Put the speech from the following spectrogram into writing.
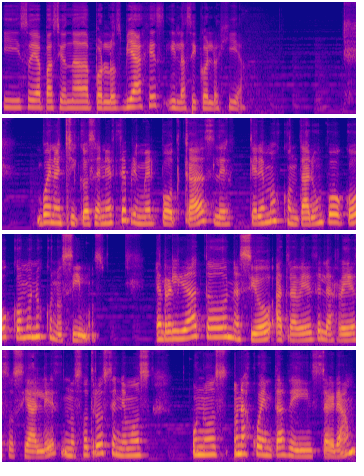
y soy apasionada por los viajes y la psicología. Bueno chicos, en este primer podcast les queremos contar un poco cómo nos conocimos. En realidad todo nació a través de las redes sociales. Nosotros tenemos unos, unas cuentas de Instagram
